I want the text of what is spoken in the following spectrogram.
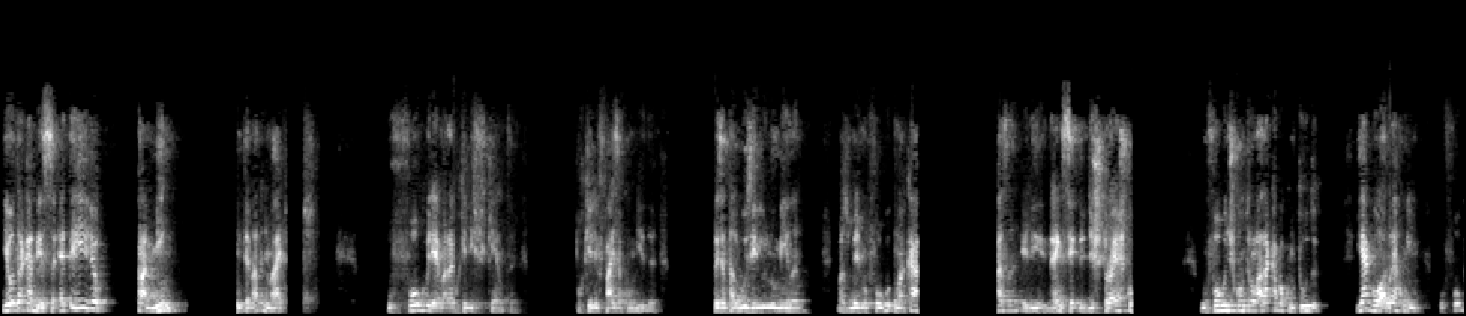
e a outra cabeça é terrível. Para mim, não tem nada demais. O fogo ele é maravilhoso porque ele esquenta, porque ele faz a comida. Apresenta luz, ele ilumina. Mas o mesmo fogo, uma casa, ele, né, destrói as coisas. Um fogo descontrolado acaba com tudo. E agora, é ruim. O fogo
